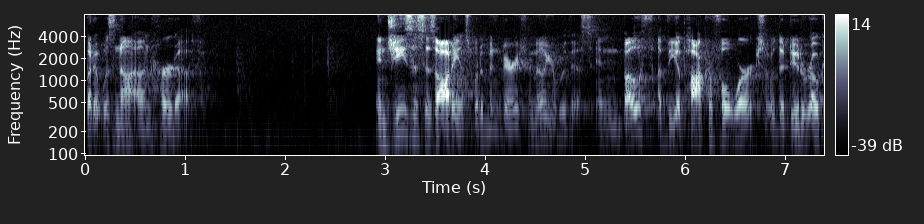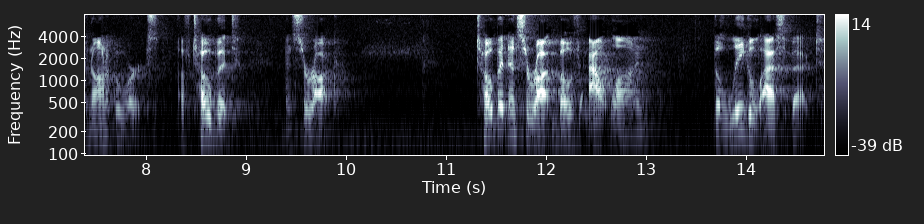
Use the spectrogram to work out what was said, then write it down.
but it was not unheard of. And Jesus' audience would have been very familiar with this. In both of the apocryphal works or the deuterocanonical works of Tobit and Sirach, Tobit and Sirach both outline the legal aspect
